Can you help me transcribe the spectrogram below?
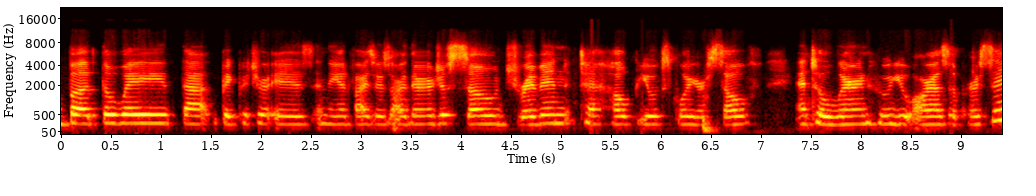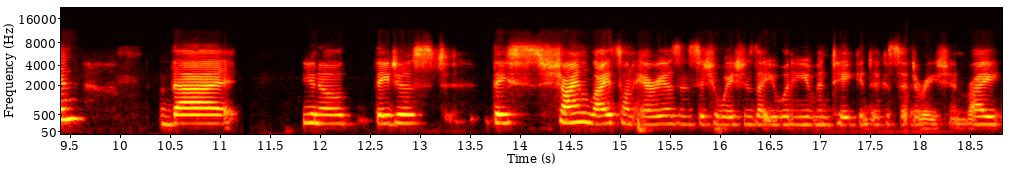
But the way that Big Picture is and the advisors are, they're just so driven to help you explore yourself and to learn who you are as a person that, you know, they just they shine lights on areas and situations that you wouldn't even take into consideration, right?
